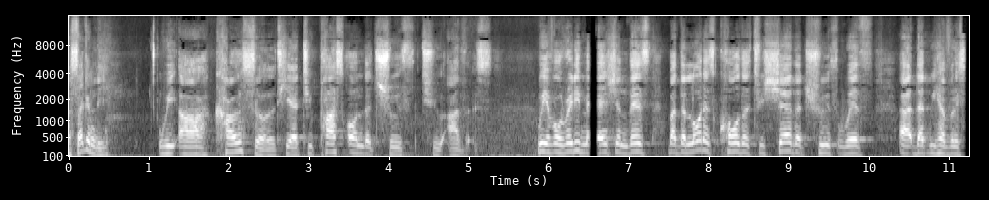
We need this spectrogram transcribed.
Secondly, we are counseled here to pass on the truth to others. We have already mentioned this, but the Lord has called us to share the truth with uh, that we have received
